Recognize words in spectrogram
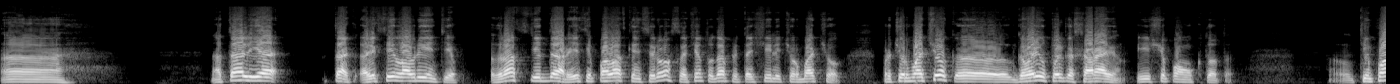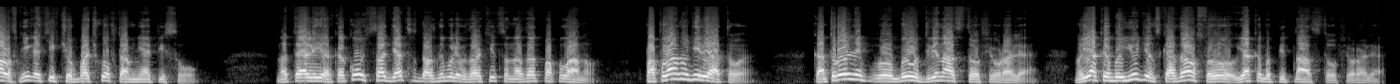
А, Наталья. Так, Алексей Лаврентьев. Здравствуйте, Ильдар. Если палатка консервов, зачем туда притащили чурбачок? Про чурбачок э, говорил только Шаравин и еще, по-моему, кто-то. Кимпалов никаких чурбачков там не описывал. Натальер, какого числа дятлов должны были возвратиться назад по плану? По плану 9 Контрольный э, был 12 февраля. Но якобы Юдин сказал, что якобы 15 февраля.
